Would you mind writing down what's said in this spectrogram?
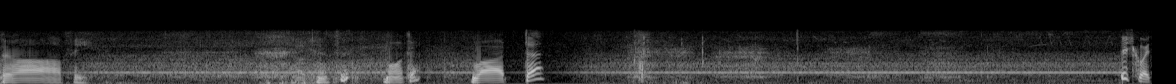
Bravi. Warte. Warte. Ist gut.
